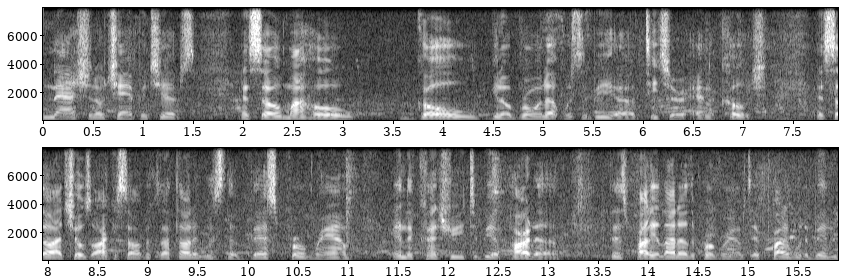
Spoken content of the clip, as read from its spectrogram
national championships. And so my whole goal, you know, growing up was to be a teacher and a coach. And so I chose Arkansas because I thought it was the best program in the country to be a part of. There's probably a lot of other programs that probably would have been,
